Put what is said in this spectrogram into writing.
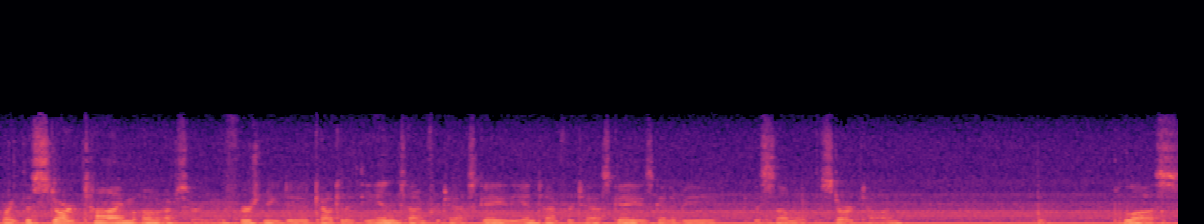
Right, the start time of, I'm sorry, I first need to calculate the end time for task A. The end time for task A is going to be the sum of the start time plus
